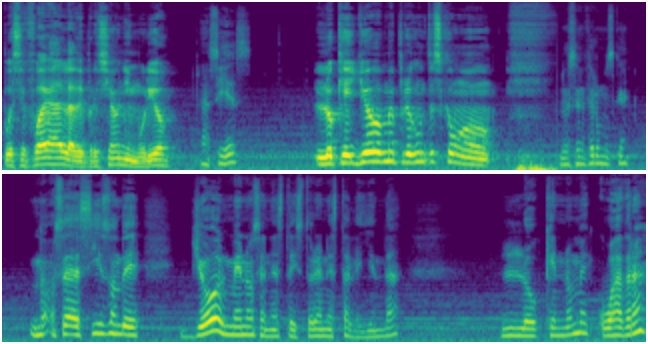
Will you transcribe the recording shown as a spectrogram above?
Pues se fue a la depresión y murió. Así es. Lo que yo me pregunto es como... ¿Los enfermos qué? No, o sea, sí es donde yo, al menos en esta historia, en esta leyenda, lo que no me cuadra,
